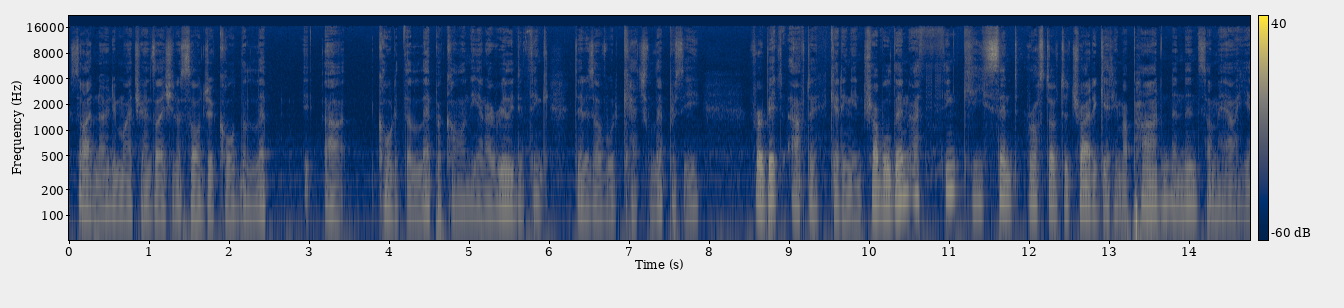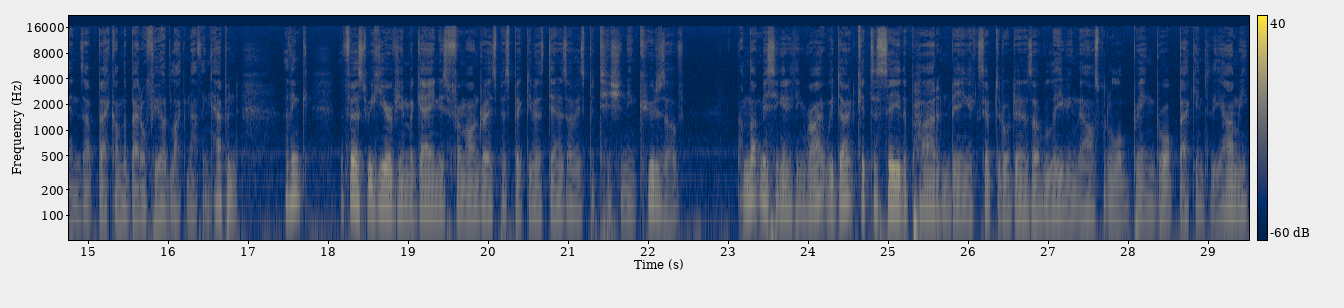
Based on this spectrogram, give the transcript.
Side note: in my translation, a soldier called the lep, uh, called it the leper colony, and I really did think Denisov would catch leprosy for a bit after getting in trouble. Then I think he sent Rostov to try to get him a pardon, and then somehow he ends up back on the battlefield like nothing happened. I think the first we hear of him again is from Andrei's perspective as Denisov is petitioning Kutuzov. I'm not missing anything, right? We don't get to see the pardon being accepted or Denisov leaving the hospital or being brought back into the army,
